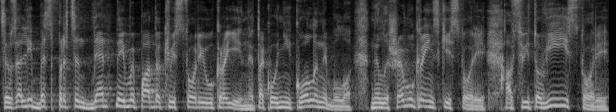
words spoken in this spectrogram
Це взагалі безпрецедентний випадок в історії України. Такого ніколи не було. Не лише в українській історії, а в світовій історії,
